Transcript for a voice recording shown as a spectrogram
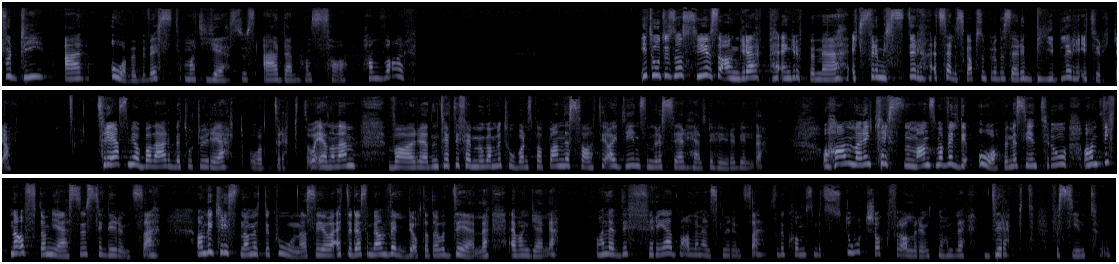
For de er overbevist om at Jesus er den han sa han var. I 2007 så angrep en gruppe med ekstremister et selskap som produserer bibler i Tyrkia. Tre som jobba der, ble torturert og drept. Og En av dem var den 35 år gamle tobarnspappaen Nesati Aydin, som dere ser helt til høyre i bildet. Og Han var en kristen mann som var veldig åpen med sin tro, og han vitna ofte om Jesus til de rundt seg. Og han ble kristen og møtte kona si, og etter det ble han veldig opptatt av å dele evangeliet. Og Han levde i fred med alle menneskene rundt seg. Så det kom som et stort sjokk for alle rundt når han ble drept for sin tro.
